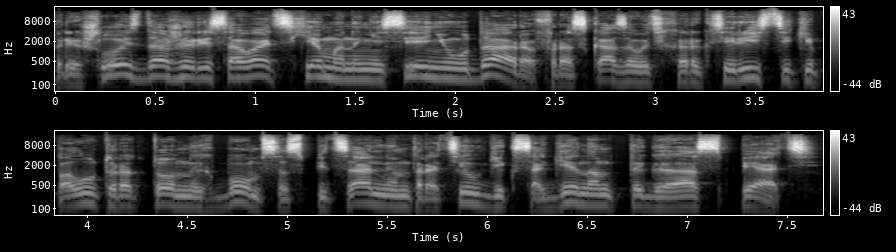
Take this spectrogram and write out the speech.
Пришлось даже рисовать схемы нанесения ударов, рассказывать характеристики полуторатонных бомб со специальным тротилгексогеном ТГАС-5.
